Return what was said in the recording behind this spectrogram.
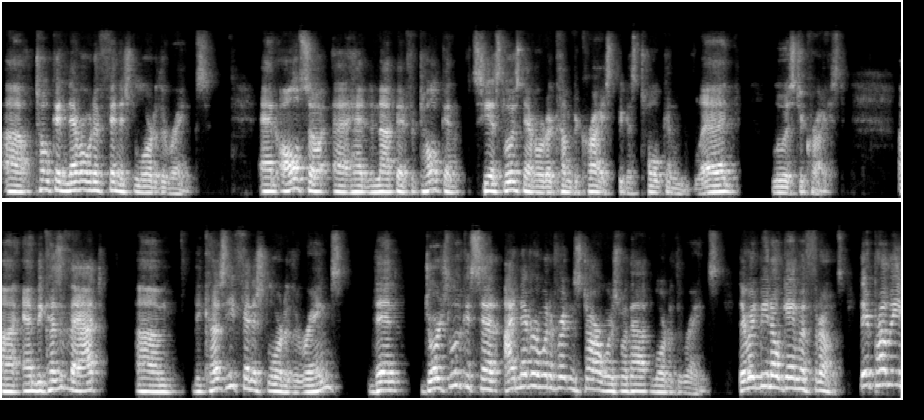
uh, tolkien never would have finished lord of the rings and also uh, had it not been for tolkien cs lewis never would have come to christ because tolkien led lewis to christ uh, and because of that um, because he finished lord of the rings then George Lucas said, I never would have written Star Wars without Lord of the Rings. There would be no Game of Thrones. There'd probably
